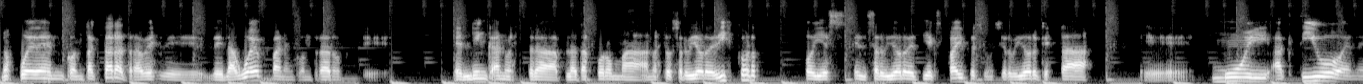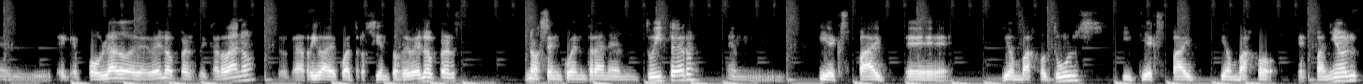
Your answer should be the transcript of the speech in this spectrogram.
Nos pueden contactar a través de, la web, van a encontrar el link a nuestra plataforma, a nuestro servidor de Discord. Hoy es el servidor de TXPipe, es un servidor que está muy activo en el, poblado de developers de Cardano, creo que arriba de 400 developers. Nos encuentran en Twitter, en txpipe-tools eh, y txpipe-español.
